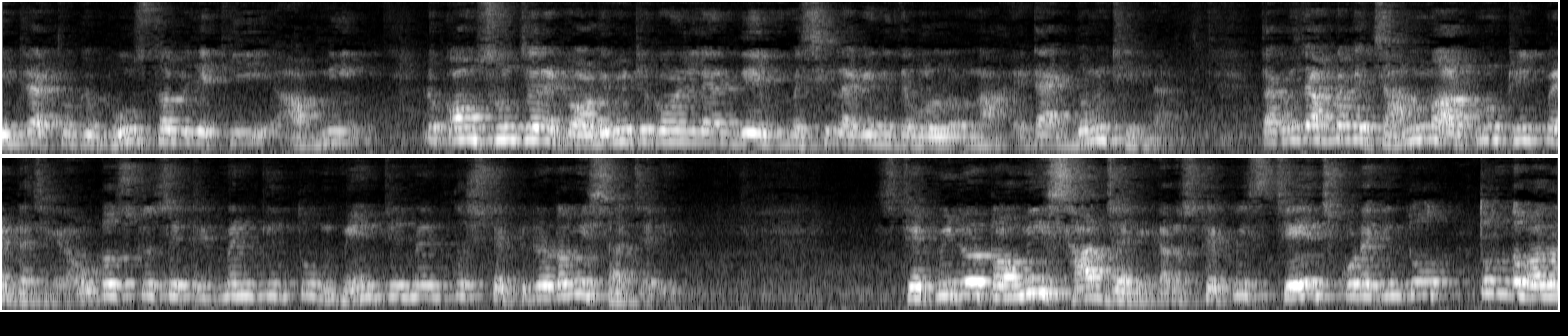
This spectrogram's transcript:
ইন্টারাক্টরকে বুঝতে হবে যে কি আপনি একটু কম শুনছেন, একটু অডিমিটি করে নিলেন, দিয়ে মেশিন লাগিয়ে নিতে বলল, না, এটা একদমই ঠিক না। তারপরে যে আপনাকে জানুন আর কোনো ট্রিটমেন্ট আছে কিনা? ওটোস্কোসের ট্রিটমেন্ট কিন্তু মেন ট্রিটমেন্ট কিন্তু স্টেপিডোটমি সার্জারি স্টেপিডোটমি সার্জারি কারণ স্টেপিস চেঞ্জ করে কিন্তু অত্যন্ত ভালো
